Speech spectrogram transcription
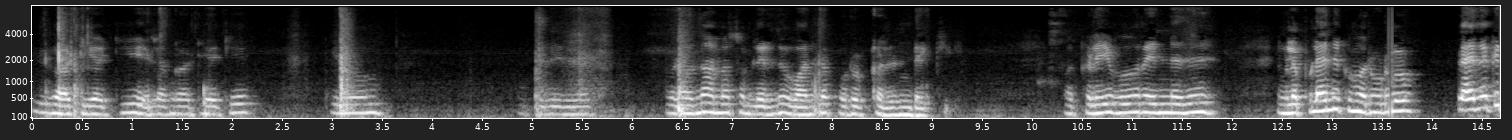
இது காட்டியாச்சு எல்லாம் காட்டியாச்சு இதுவும் இது இது இவ்வளோ வந்து அமேசான்லேருந்து வந்த பொருட்கள் இன்றைக்கு. மக்களே வேறு என்னது எங்களை பிளானுக்கு மறுபடி பிளானுக்கு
